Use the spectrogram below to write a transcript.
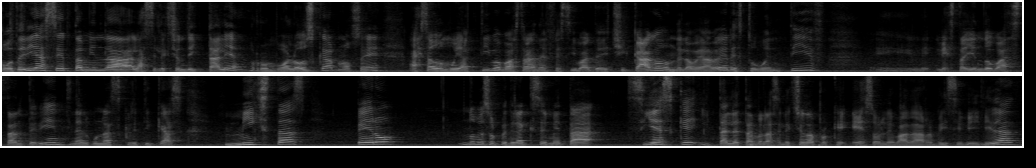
podría ser también la, la, selección de Italia rumbo al Oscar, no sé. Ha estado muy activa, va a estar en el Festival de Chicago, donde lo voy a ver. Estuvo en TIFF, eh, le, está yendo bastante bien. Tiene algunas críticas mixtas, pero no me sorprendería que se meta. Si es que Italia también la selecciona, porque eso le va a dar visibilidad.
